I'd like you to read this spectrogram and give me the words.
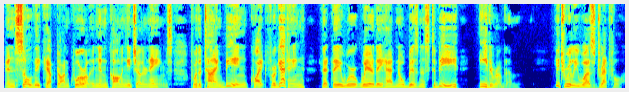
And so they kept on quarreling and calling each other names, for the time being quite forgetting that they were where they had no business to be, either of them. It really was dreadful.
